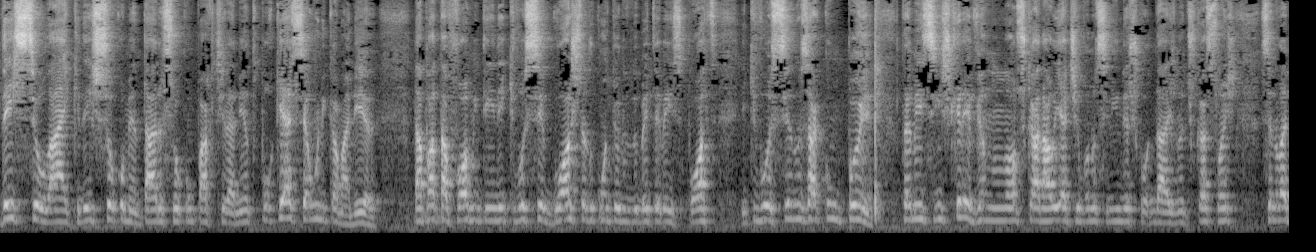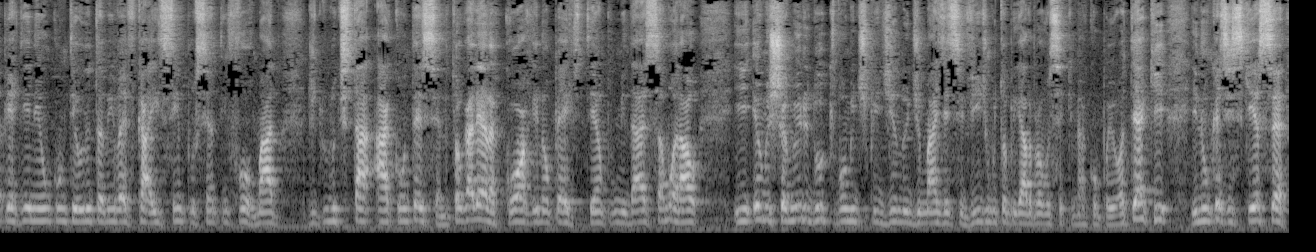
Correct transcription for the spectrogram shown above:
deixe seu like, deixe seu comentário, seu compartilhamento, porque essa é a única maneira da plataforma entender que você gosta do conteúdo do BTV Esportes e que você nos acompanha. Também se inscrevendo no nosso canal e ativando o sininho das notificações, você não vai perder nenhum conteúdo, também vai ficar aí 100% informado de tudo que está acontecendo. Então, galera, corre, não perde tempo, me dá essa moral. E eu me chamo Yuri Duque, vou me despedindo de mais esse vídeo. Muito obrigado para você que me acompanhou até aqui. E nunca se esqueça,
